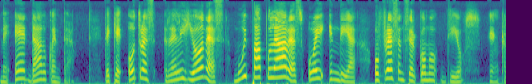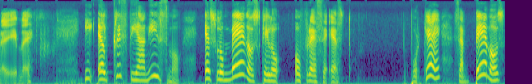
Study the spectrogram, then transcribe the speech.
me he dado cuenta de que otras religiones muy populares hoy en día ofrecen ser como Dios. Increíble. Y el cristianismo es lo menos que lo ofrece esto. Porque sabemos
